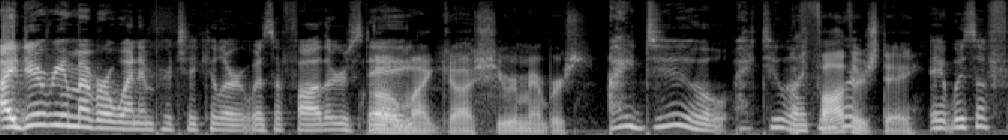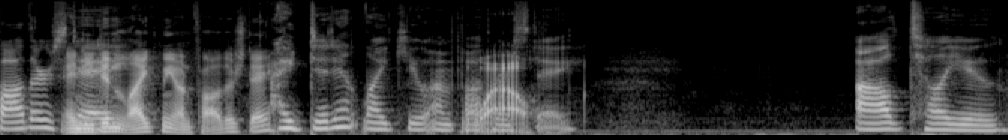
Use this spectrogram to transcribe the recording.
I do remember one in particular. It was a Father's oh, Day. Oh my gosh, she remembers I do. I do. like we were- Father's Day. It was a Father's And Day. And you didn't like me on Father's Day? I didn't like you on Father's Wow. Day. I'll tell you,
